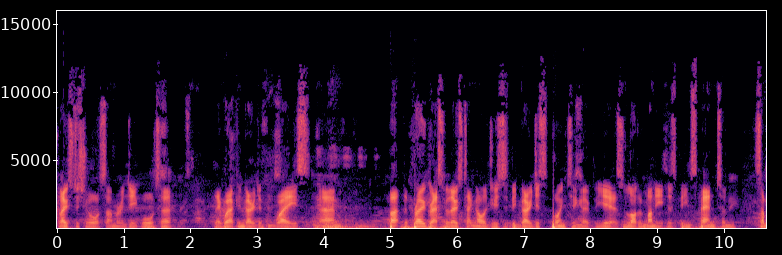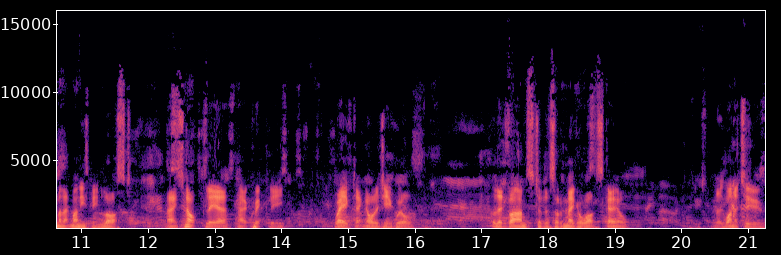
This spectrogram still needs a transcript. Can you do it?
close to shore. Some are in deep water. They work in very different ways. Um, but the progress with those technologies has been very disappointing over the years. A lot of money has been spent and some of that money's been lost. Uh, it's not clear how quickly wave technology will will advance to the sort of megawatt scale. There's one or two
